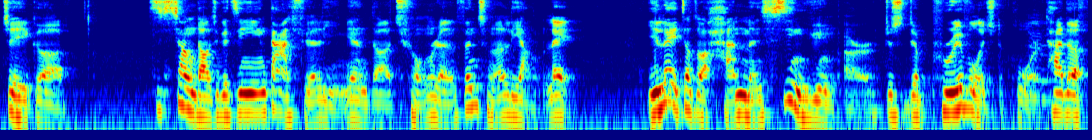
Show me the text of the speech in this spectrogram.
这个上到这个精英大学里面的穷人分成了两类，一类叫做寒门幸运儿，就是 the privileged poor，他的。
